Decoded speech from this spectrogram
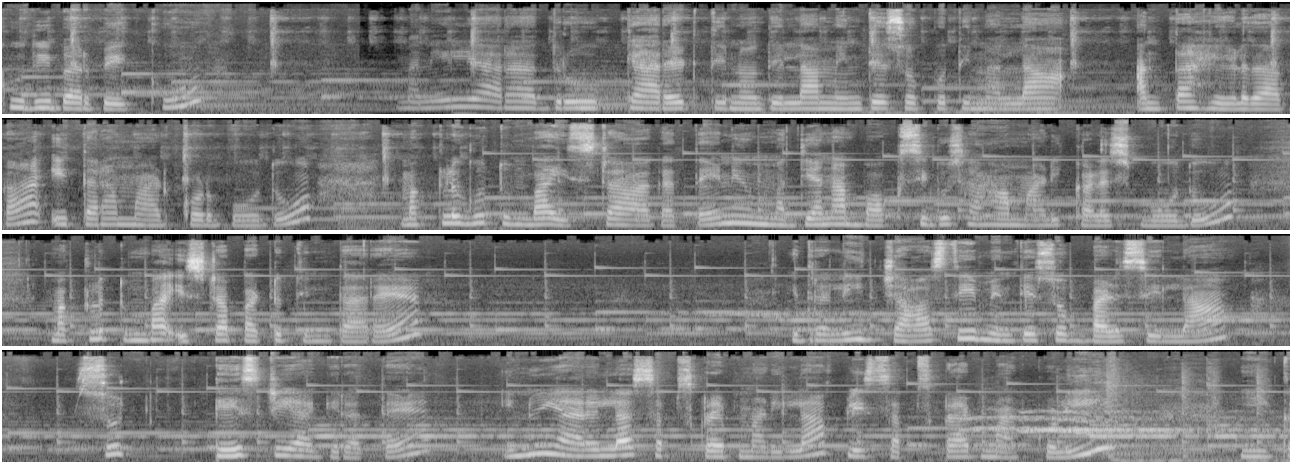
ಕುದಿ ಬರಬೇಕು. ಮನೇಲಿ ಯಾರಾದರೂ ಕ್ಯಾರೆಟ್ ತಿನ್ನೋದಿಲ್ಲ, ಮೆಂತ್ಯ ಸೊಪ್ಪು ತಿನ್ನಲ್ಲ ಅಂತ ಹೇಳಿದಾಗ ಈ ಥರ ಮಾಡಿಕೊಡ್ಬೋದು. ಮಕ್ಳಿಗೂ ತುಂಬ ಇಷ್ಟ ಆಗುತ್ತೆ. ನೀವು ಮಧ್ಯಾಹ್ನ ಬಾಕ್ಸಿಗೂ ಸಹ ಮಾಡಿ ಕಳಿಸ್ಬೋದು. ಮಕ್ಕಳು ತುಂಬ ಇಷ್ಟಪಟ್ಟು ತಿಂತಾರೆ. ಇದರಲ್ಲಿ ಜಾಸ್ತಿ ಮೆಂತ್ಯ ಸೊಪ್ಪು ಬಳಸಿಲ್ಲ. ಸೊ, ಟೇಸ್ಟಿಯಾಗಿರುತ್ತೆ. ಇನ್ನೂ ಯಾರೆಲ್ಲ ಸಬ್ಸ್ಕ್ರೈಬ್ ಮಾಡಿಲ್ಲ, ಪ್ಲೀಸ್ ಸಬ್ಸ್ಕ್ರೈಬ್ ಮಾಡ್ಕೊಳ್ಳಿ. ಈಗ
